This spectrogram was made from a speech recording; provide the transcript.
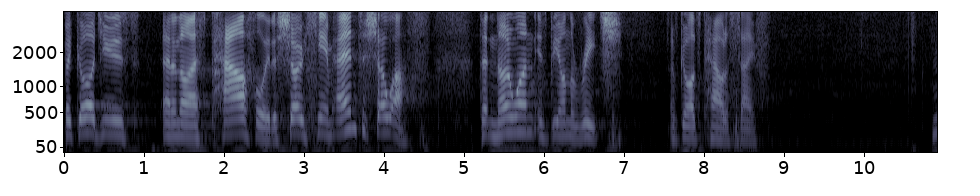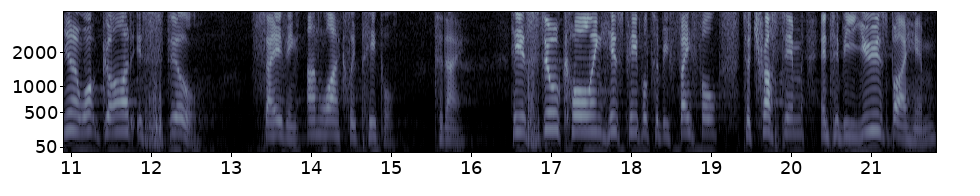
But God used Ananias powerfully to show him and to show us that no one is beyond the reach of God's power to save. You know what? God is still saving unlikely people today. He is still calling his people to be faithful, to trust him, and to be used by him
